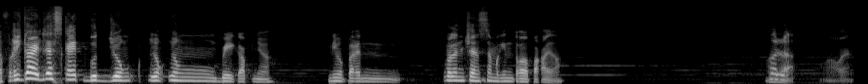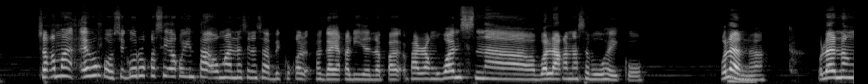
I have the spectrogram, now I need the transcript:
off. Regardless, kahit good yung, yung, yung breakup nyo, hindi mo pa rin, walang chance na maging tropa kayo? Wala. Okay. Tsaka, ma, ewan ko, siguro kasi ako yung tao nga na sinasabi ko ka- kagaya kanina na pa- parang once na wala ka na sa buhay ko, wala Mm. na. Wala nang,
